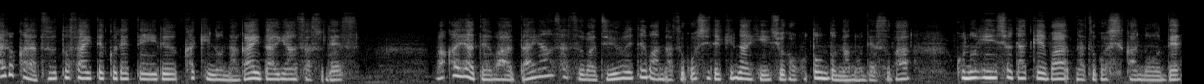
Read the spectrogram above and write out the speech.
春からずっと咲いてくれている夏季の長いダイアンサスです。我が家ではダイアンサスは地植えでは夏越しできない品種がほとんどなのですが、この品種だけは夏越し可能で、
